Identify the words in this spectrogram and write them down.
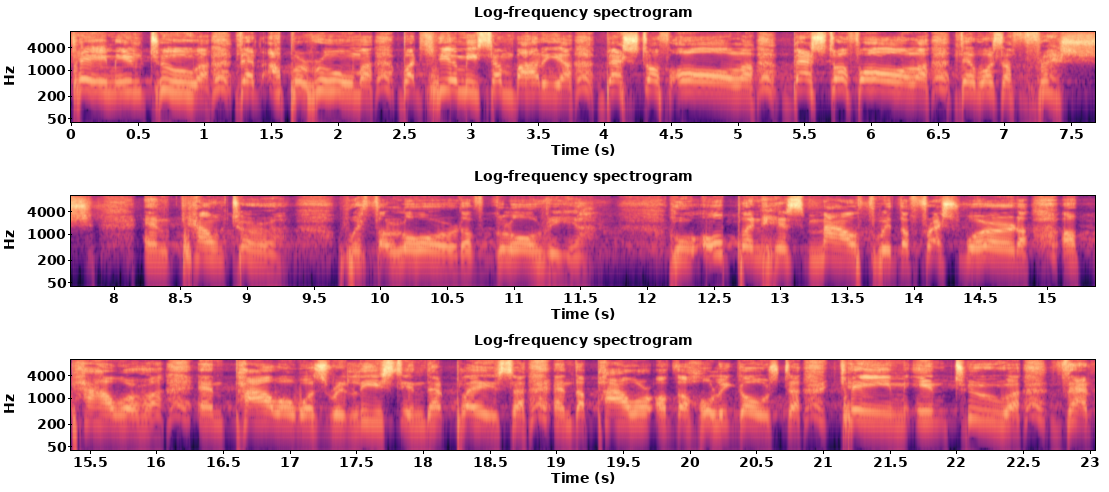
came into that upper room. But hear me, somebody, best of all, best of all, there was a fresh encounter with the Lord of glory who opened his mouth with the fresh word of power, and power was released in that place, and the power of the Holy Ghost came into that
